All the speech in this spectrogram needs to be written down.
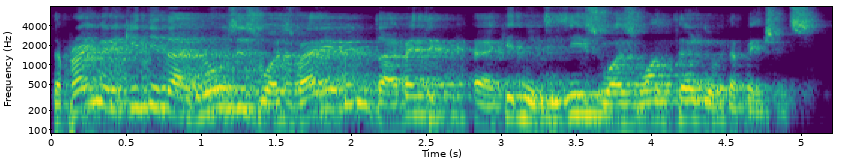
The primary kidney diagnosis was variable. Diabetic uh, kidney disease was one third of the patients.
